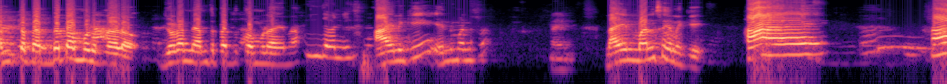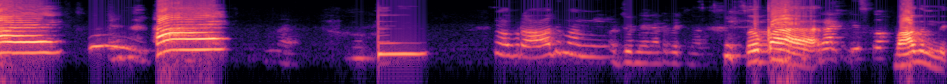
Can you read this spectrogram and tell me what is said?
ఎంత పెద్ద తమ్ముడు ఉన్నాడో. చూడండి ఎంత పెద్ద తమ్ముడు ఆయన. ఆయనకి ఎన్ని మంత్స్ నైన్ మంత్స్ ఈయనకి. హాయ్ హాయ్ హాయ్ నాకు రాదు మమ్మీ. సూపర్ బాగుంది.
